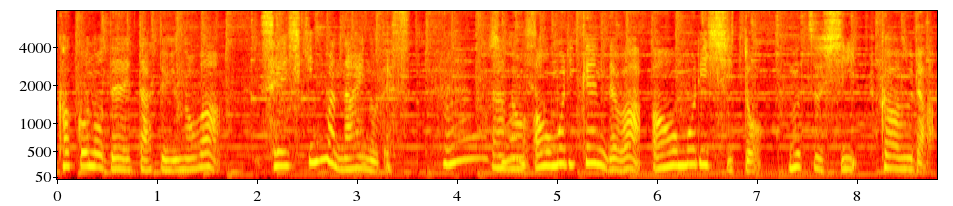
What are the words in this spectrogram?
過去のデータというのは正式にはないのです。あの青森県では青森市とむつ市深浦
